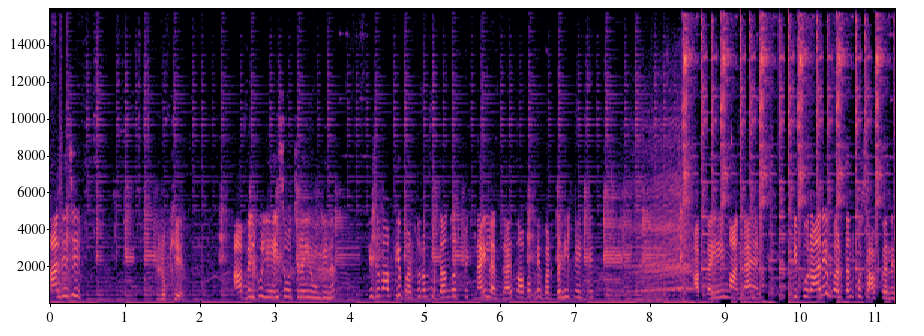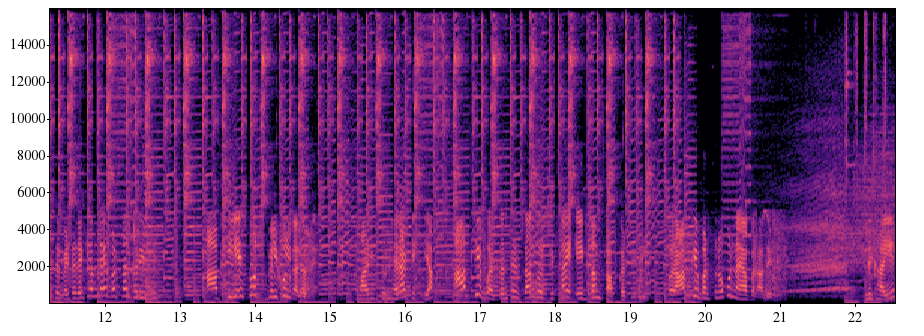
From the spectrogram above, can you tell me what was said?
आंटी जी रुकिए। आप बिल्कुल यही सोच रही होंगी ना कि जब आपके बर्तनों में दंग और चिकनाई लग जाए तो आप अपने बर्तन ही फेंक दें। आपका यही मानना है ना? कि पुराने बर्तन को साफ़ करने से बेटर है कि हम नए बर्तन खरीद लें। आपकी ये सोच बिल्कुल गलत है। हमारी सुनहरा टिकिया आपके बर्तन से जंग और चिकनाई एकदम साफ़ कर देती है और आपके बर्तनों को नया बना देती है। दिखाइए।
